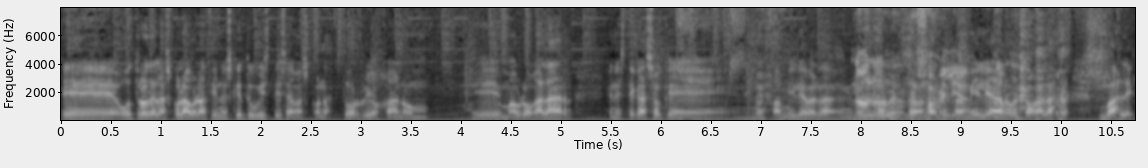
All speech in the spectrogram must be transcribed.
Eh, otro de las colaboraciones que tuvisteis, además con actor riojano, eh, Mauro Galar, en este caso, que no es familia, ¿verdad? No, no, no, no es familia. No. Roberto Galar, vale.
